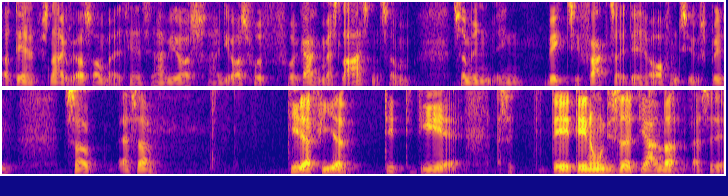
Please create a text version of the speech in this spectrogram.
og det snakker vi også om, at har, vi også, har de også fået, fået i gang med Mads Larsen som, som en, en vigtig faktor i det her offensive spil. Så altså, de der fire de, de, de er, altså, det, det er nogen, de sidder, de andre, altså,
